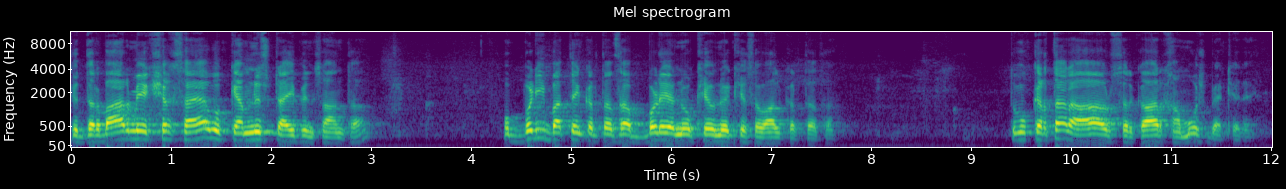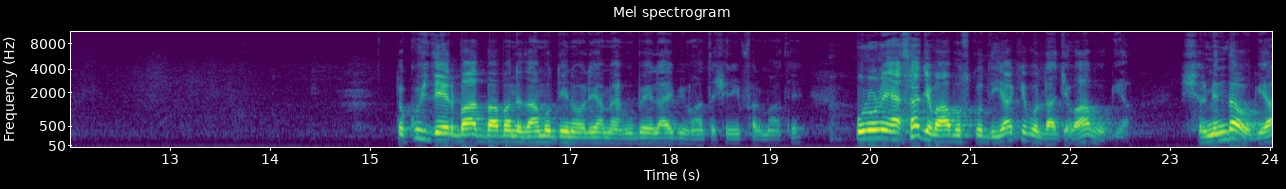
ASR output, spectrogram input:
کہ دربار میں ایک شخص آیا، وہ کیمنسٹ ٹائپ انسان تھا۔ وہ بڑی باتیں کرتا تھا، بڑے انوکھے انوکھے سوال کرتا تھا۔ تو وہ کرتا رہا اور سرکار خاموش بیٹھے رہے۔ تو کچھ دیر بعد بابا نظام الدین اولیاء محبوب الہی بھی وہاں تشریف فرما تھے انہوں نے ایسا جواب اس کو دیا کہ وہ لاجواب ہو گیا، شرمندہ ہو گیا،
